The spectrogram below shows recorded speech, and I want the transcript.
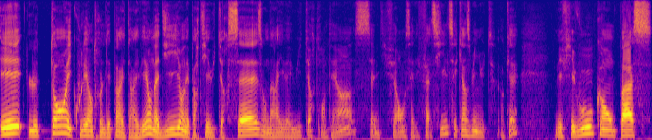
Et le temps écoulé entre le départ et l'arrivée, on a dit, on est parti à 8h16, on arrive à 8h31. Cette différence, elle est facile, c'est 15 minutes. Méfiez-vous, quand on passe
